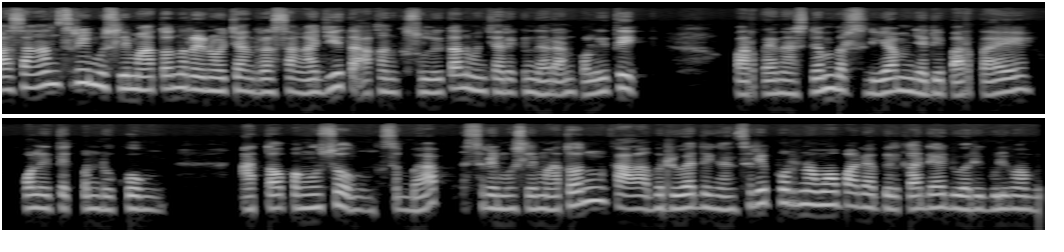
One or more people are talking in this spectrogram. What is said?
Pasangan Sri Muslimatun Reno Chandra Sangaji tak akan kesulitan mencari kendaraan politik. Partai Nasdem bersedia menjadi partai politik pendukung atau pengusung sebab Sri Muslimatun kalah berdua dengan Sri Purnomo pada Pilkada 2015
